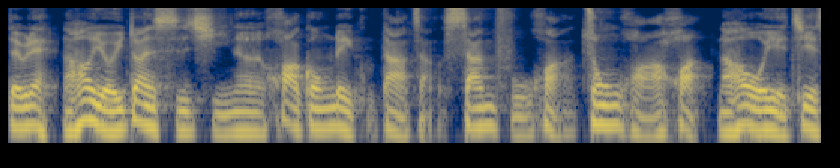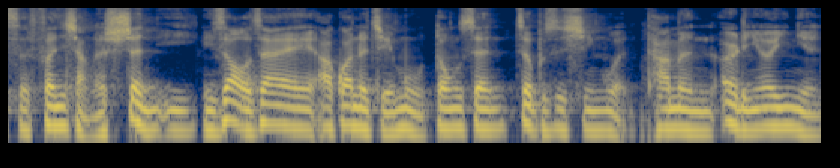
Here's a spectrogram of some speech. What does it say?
对不对？然后有一段时期呢，化工类股大涨，三氟化、中华化，然后我也借此分享了圣衣。你知道我在阿关的节目东升，这不是新闻，他们二零二一年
